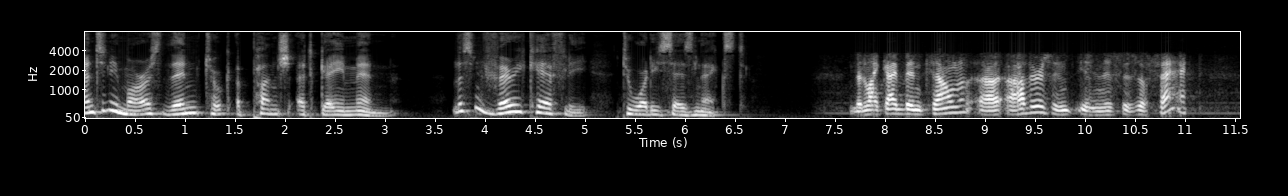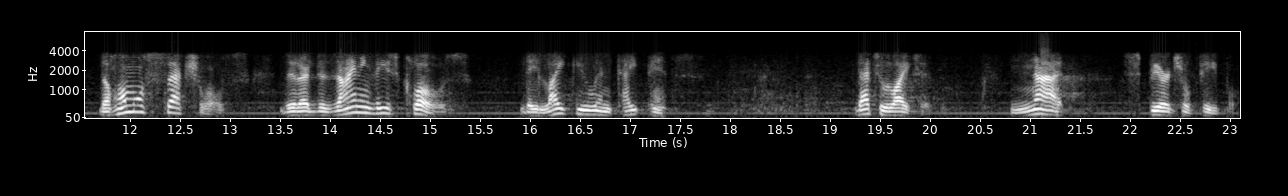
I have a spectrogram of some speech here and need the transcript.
Anthony Morris then took a punch at gay men. Listen very carefully to what he says next. But like I've been telling uh, others, and, and this is a fact, the homosexuals that are designing these clothes, they like you in tight pants. That's who likes it, not spiritual people.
